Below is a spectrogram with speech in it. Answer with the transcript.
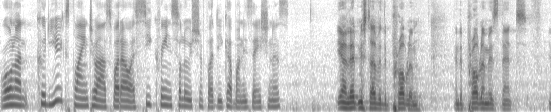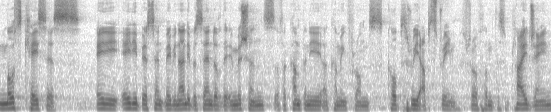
Roland, could you explain to us what our SiGREEN solution for decarbonization is? Yeah, let me start with the problem. And the problem is that in most cases, 80, percent maybe 90% of the emissions of a company are coming from scope 3 upstream, so from the supply chain,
